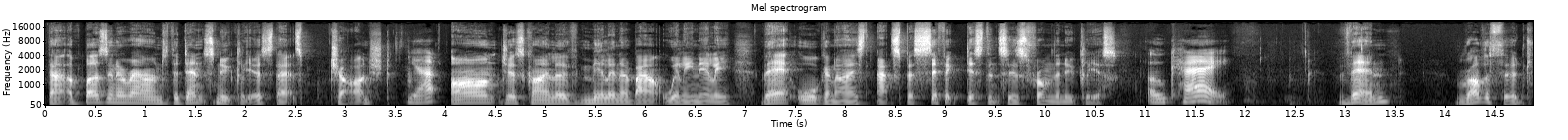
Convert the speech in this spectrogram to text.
that are buzzing around the dense nucleus that's charged Yeah. aren't just kind of milling about willy nilly. They're organized at specific distances from the nucleus. Okay. Then Rutherford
